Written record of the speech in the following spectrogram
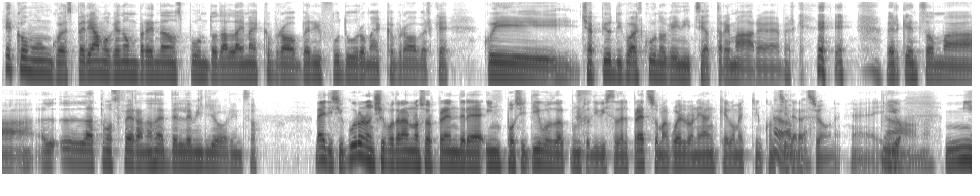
E comunque speriamo che non prendano spunto dall'iMac Pro per il futuro Mac Pro perché qui c'è più di qualcuno che inizia a tremare eh, perché, perché insomma l'atmosfera non è delle migliori insomma. Beh, di sicuro non ci potranno sorprendere in positivo dal punto di vista del prezzo, ma quello neanche lo metto in eh, considerazione. Eh, eh, io, no. Mi,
